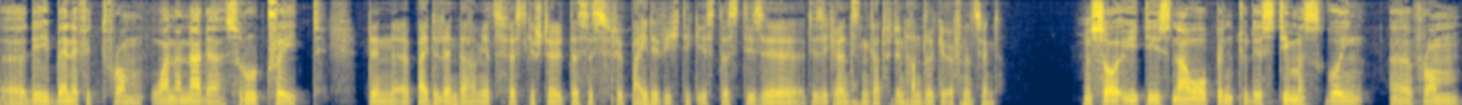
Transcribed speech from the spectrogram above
Uh, they benefit from one another through trade. Denn äh, beide Länder haben jetzt festgestellt, dass es für beide wichtig ist, dass diese, diese Grenzen gerade für den Handel geöffnet sind. So it is now open to the steamers going uh, from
